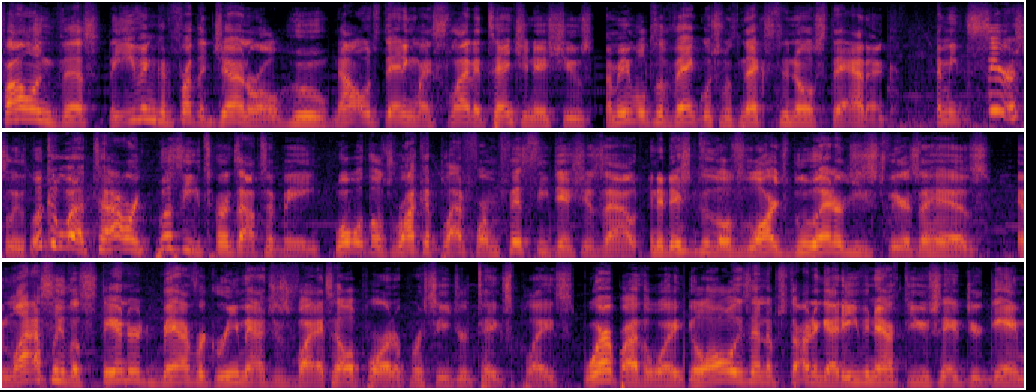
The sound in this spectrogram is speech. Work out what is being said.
Following this, they even confront the general, who, notwithstanding my slight attention issues, I'm able to vanquish with next to no static. I mean, seriously, look at what a towering pussy he turns out to be. What with those rocket platform fisty dishes out, in addition to those large blue energy spheres of his. And lastly, the standard Maverick rematches via teleporter procedure takes place, where, by the way, you'll always end up starting at even after you saved your game,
